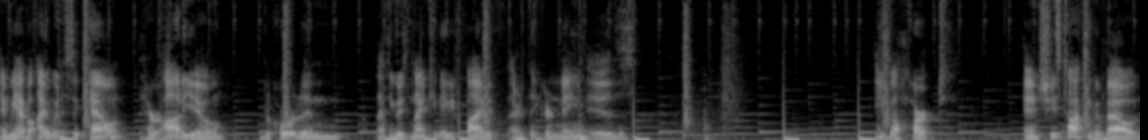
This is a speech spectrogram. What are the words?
and we have an eyewitness account. Her audio recorded in, I think it was 1985. I think her name is Eva Hart, and she's talking about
